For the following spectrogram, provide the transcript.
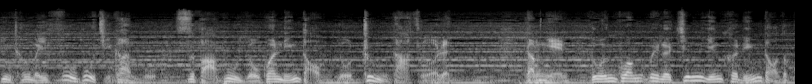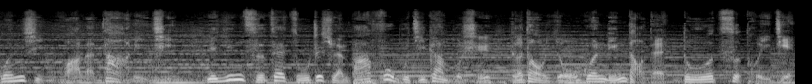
并成为副部级干部，司法部有关领导有重大责任。当年，卢文光为了经营和领导的关系，花了大力气，也因此在组织选拔副部级干部时，得到有关领导的多次推荐。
